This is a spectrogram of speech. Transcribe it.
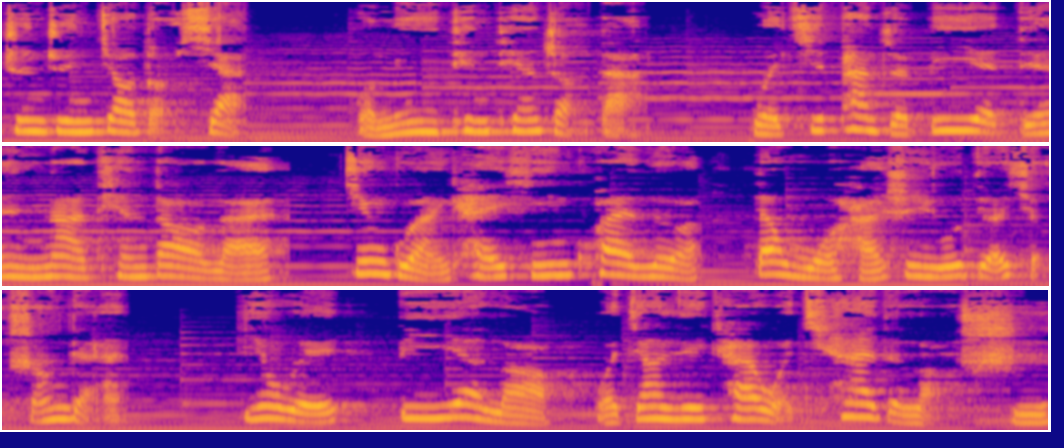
谆谆教导下，我们一天天长大。我期盼着毕业典礼那天到来，尽管开心快乐，但我还是有点小伤感，因为毕业了，我将离开我亲爱的老师，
